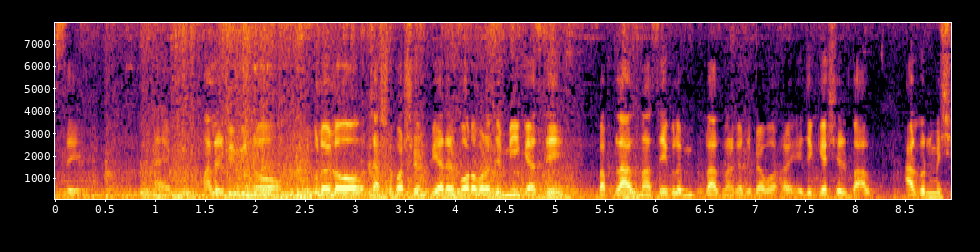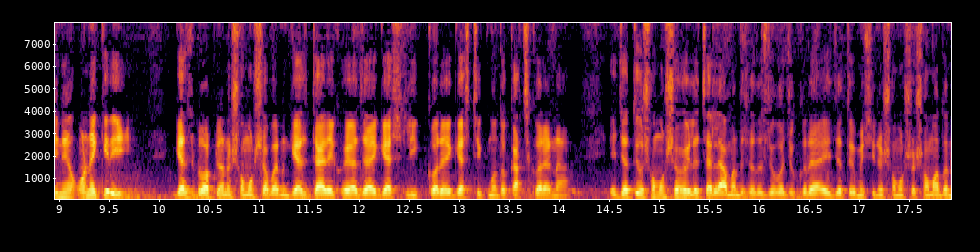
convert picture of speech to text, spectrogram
আছে হ্যাঁ মালের বিভিন্ন, এগুলো হলো চারশো পাঁচশো এমপিয়ারের বড় বড় যে মিগ আছে বা প্লাজমা আছে, এগুলো প্লাজমার কাজে ব্যবহার হয়। এই যে গ্যাসের বাল্ব আগুন মেশিনে অনেকেরই গ্যাস বাল্বটি অনেক সমস্যা পান গ্যাস ডাইরেক্ট হয়ে যায়, গ্যাস লিক করে, গ্যাস ঠিক মতো কাজ করে না। এই জাতীয় সমস্যা হলে চাইলে আমাদের সাথে যোগাযোগ করে এই জাতীয় মেশিনের সমস্যার সমাধান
